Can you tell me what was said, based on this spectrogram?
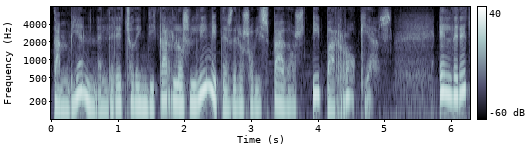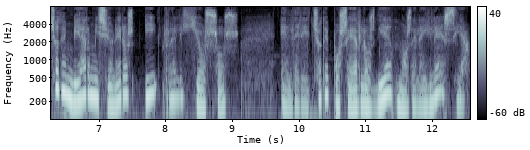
también el derecho de indicar los límites de los obispados y parroquias, el derecho de enviar misioneros y religiosos, el derecho de poseer los diezmos de la Iglesia,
